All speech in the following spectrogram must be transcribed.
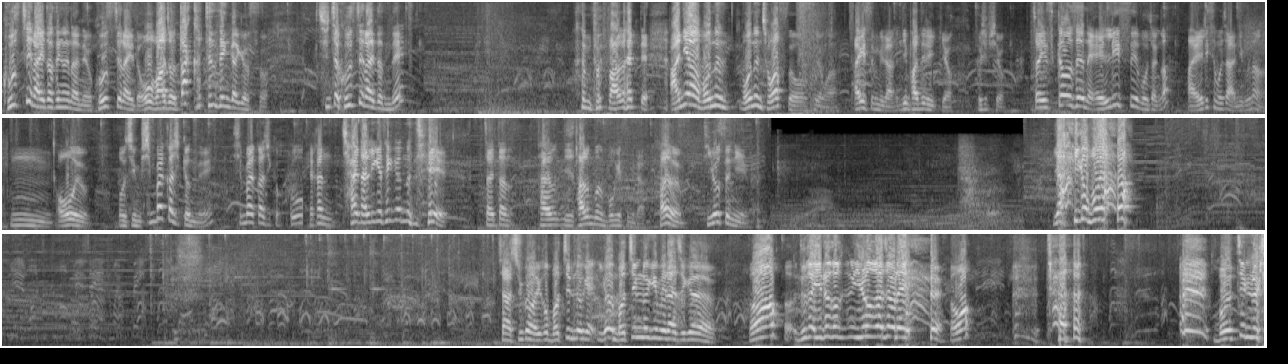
고스트 라이더 생각나네요. 고스트 라이더. 오 맞아, 딱 같은 생각이었어. 진짜 고스트 라이더인데? 뭐, 망할 때 아니야 뭐는 뭐는 좋았어 그 영화 알겠습니다 님 봐드릴게요 보십시오 자 이 Scout은 앨리스 모자인가? 아 앨리스 모자 아니구나. 음어 어, 지금 신발까지 꼈네. 신발까지 꼈고 약간 잘 달리게 생겼는데. 자 일단 다음 이제 다른 분 보겠습니다. 다음 디오스님. 야 이거 뭐야? 자 죽어. 이거 멋진 룩에 이건 멋진 룩입니다 지금 어? 누가 거 이런 거 저래. 어? 자 멋진 룩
